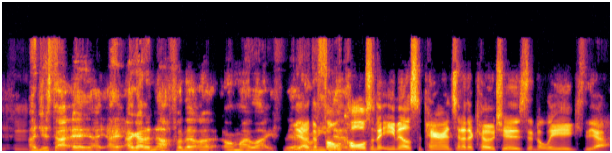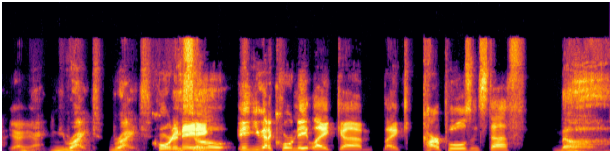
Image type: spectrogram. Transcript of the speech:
Mhm. I just, I, I, I, I got enough of the uh, all my life. I yeah, the phone that. calls and the emails to parents and other coaches in the league. Yeah, yeah, yeah. Right, right. Coordinating. So you got to coordinate like um like carpools and stuff. uh,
